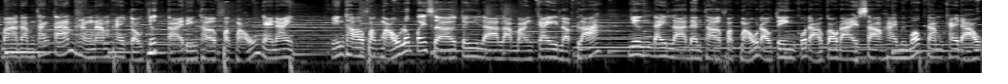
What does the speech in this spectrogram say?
mà rằm tháng 8 hàng năm hay tổ chức tại điện thờ Phật Mẫu ngày nay. Điện thờ Phật Mẫu lúc bấy giờ tuy là làm bằng cây lợp lá, nhưng đây là đền thờ Phật Mẫu đầu tiên của đạo Cao Đài sau 21 năm khai đạo,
